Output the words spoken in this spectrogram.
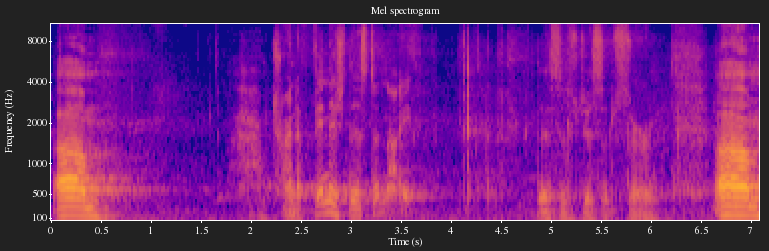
Um, I'm trying to finish this tonight. This is just absurd. Um,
